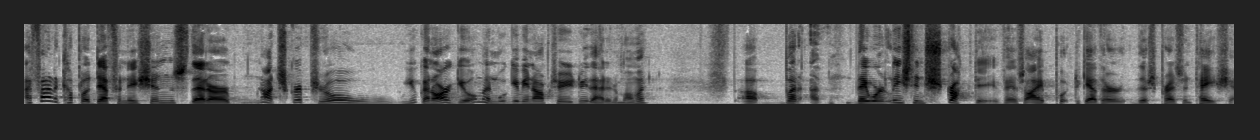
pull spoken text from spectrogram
I found a couple of definitions that are not scriptural. You can argue them, and we'll give you an opportunity to do that in a moment. Uh, but uh, they were at least instructive as I put together this presentation.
